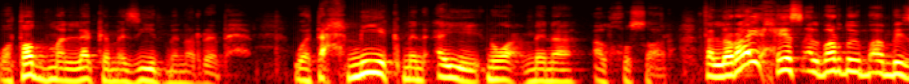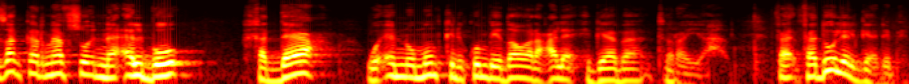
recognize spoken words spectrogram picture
وتضمن لك مزيد من الربح وتحميك من أي نوع من الخسارة. فاللي رايح يسأل برضه يبقى بيذكر نفسه إن قلبه خداع وإنه ممكن يكون بيدور على إجابة تريحه. فدول الجانبين.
